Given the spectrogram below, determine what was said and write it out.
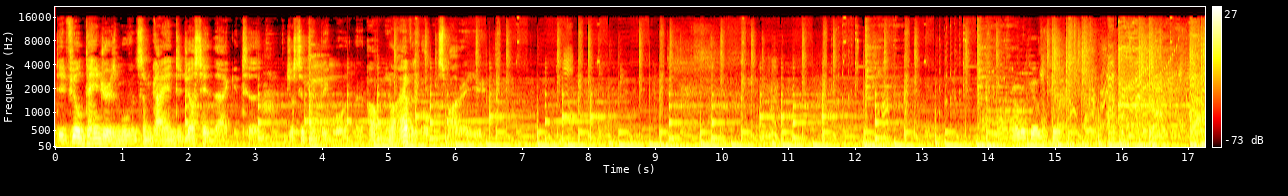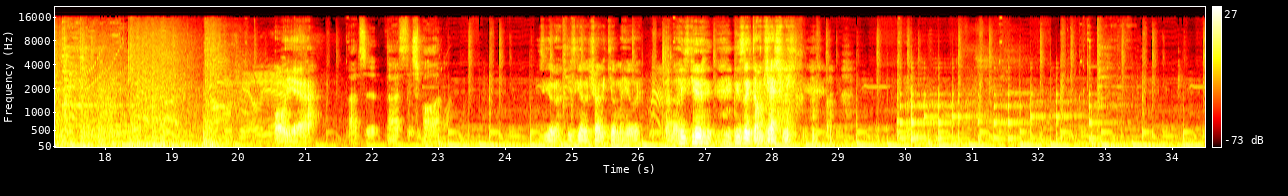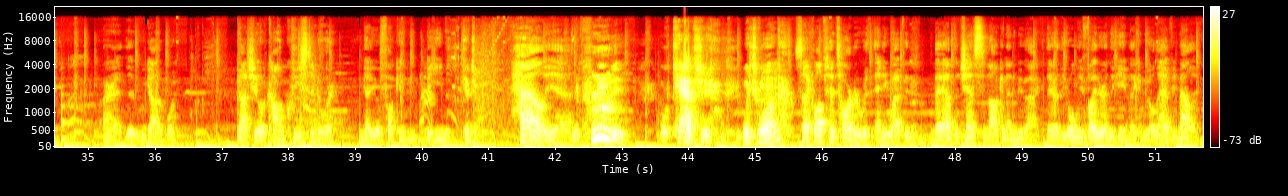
Did feel dangerous moving some guy in to just hit that to just hit the big board. Oh, you know I have an open spot right here. We're good. Oh yeah, That's it. That's the spot. he's gonna he's gonna try to kill my healer. Oh no, he's gonna he's like, don't catch me. All right, we got it, boy. Got you a conquistador. Got you a fucking behemoth. Catch him. Hell yeah. Recruited or captured. Which one? Cyclops hits harder with any weapon. They have the chance to knock an enemy back. They are the only fighter in the game that can wield a heavy mallet.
